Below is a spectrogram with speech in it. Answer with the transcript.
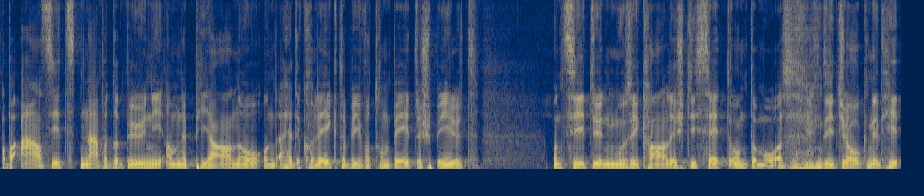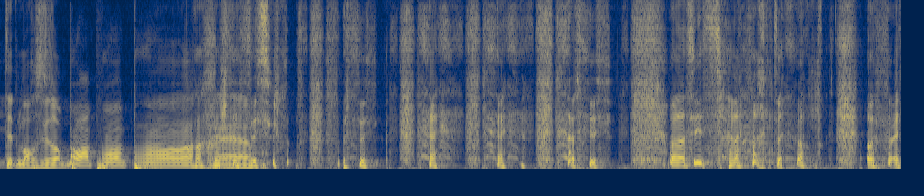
Aber er sitzt neben der Bühne am einem Piano und er hat einen Kollegen dabei, der Trompete spielt. Und sie tun musikalisch die Set untermalen. Also wenn die Joke nicht hittet, machen sie so. Ja. Das ist, das ist, das ist, und dann sitzt er einfach dort. Und, wenn,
